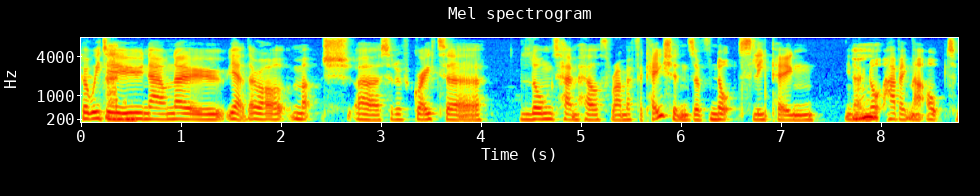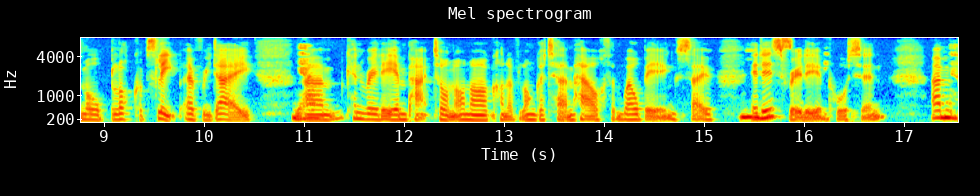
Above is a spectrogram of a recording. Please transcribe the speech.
but we do um, now know. Yeah, there are much uh, sort of greater long term health ramifications of not sleeping you know, mm. not having that optimal block of sleep every day yeah. um, can really impact on on our kind of longer term health and well being. So mm. it is really important. Um, yeah.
